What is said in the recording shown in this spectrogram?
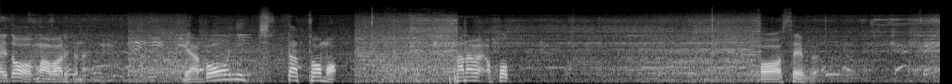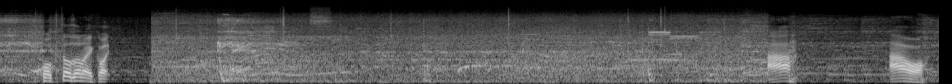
えるとまあ悪くない。野望に散った友。頼むほおーセーフ。北斗ドライ来い。あ青。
